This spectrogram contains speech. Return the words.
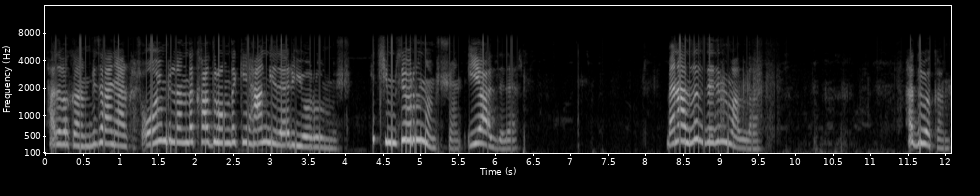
Hadi bakalım bir saniye arkadaşlar. Oyun planında kadromdaki hangileri yorulmuş? Hiç kimse yorulmamış şu an. İyi haldeler. Ben hazır dedim valla. Hadi bakalım.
